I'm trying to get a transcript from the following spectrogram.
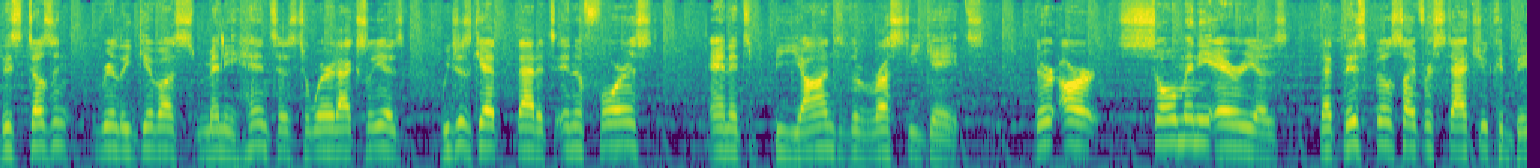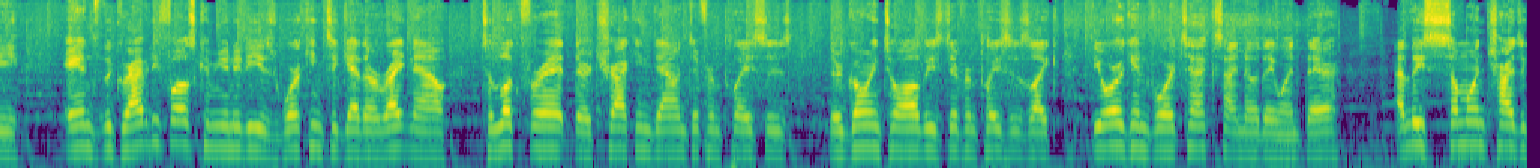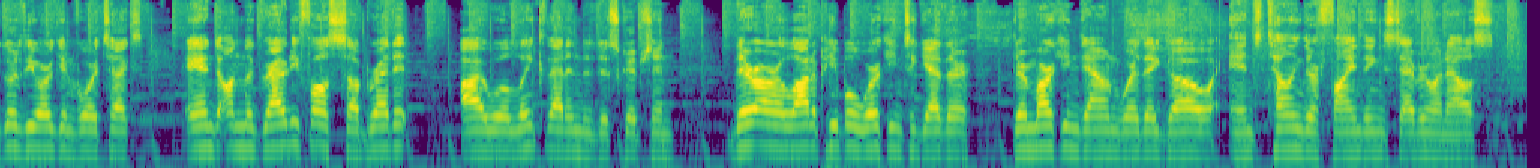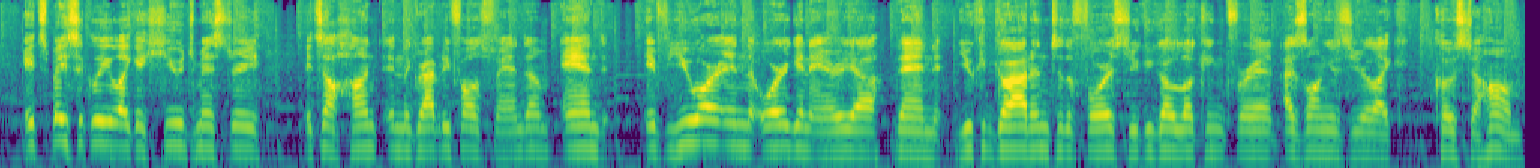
this doesn't really give us many hints as to where it actually is. We just get that it's in a forest and it's beyond the rusty gates. There are so many areas that this Bill Cipher statue could be and the Gravity Falls community is working together right now to look for it. They're tracking down different places. They're going to all these different places like the Oregon Vortex. I know they went there. At least someone tried to go to the Oregon Vortex and on the Gravity Falls subreddit I will link that in the description. There are a lot of people working together. They're marking down where they go and telling their findings to everyone else. It's basically like a huge mystery. It's a hunt in the Gravity Falls fandom. And if you are in the Oregon area, then you could go out into the forest. You could go looking for it as long as you're like close to home.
